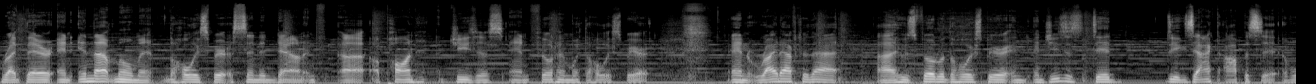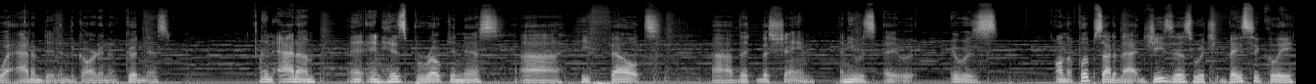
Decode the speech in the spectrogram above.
right there, and in that moment, the Holy Spirit ascended down and uh, upon Jesus and filled him with the Holy Spirit. And right after that, uh, he was filled with the Holy Spirit, and, and Jesus did the exact opposite of what Adam did in the Garden of Goodness. And Adam, in his brokenness, uh, he felt uh, the the shame, and he was it, it was on the flip side of that, Jesus, which basically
